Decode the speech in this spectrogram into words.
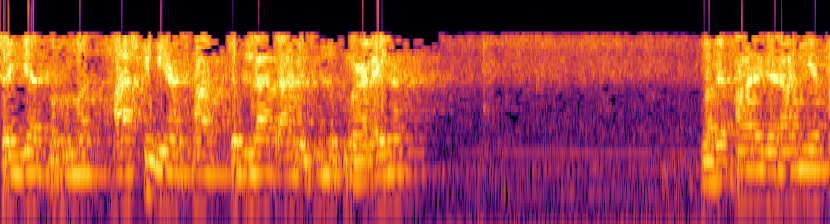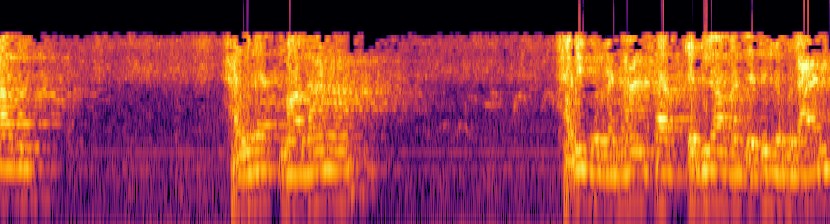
سید محمد ہاشمی میاں صاحب قبلہ دان ذلکم علینا وقار گرامی قدر، حضرت مولانا حبیب الرحمان صاحب قبلہ مدد العلی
